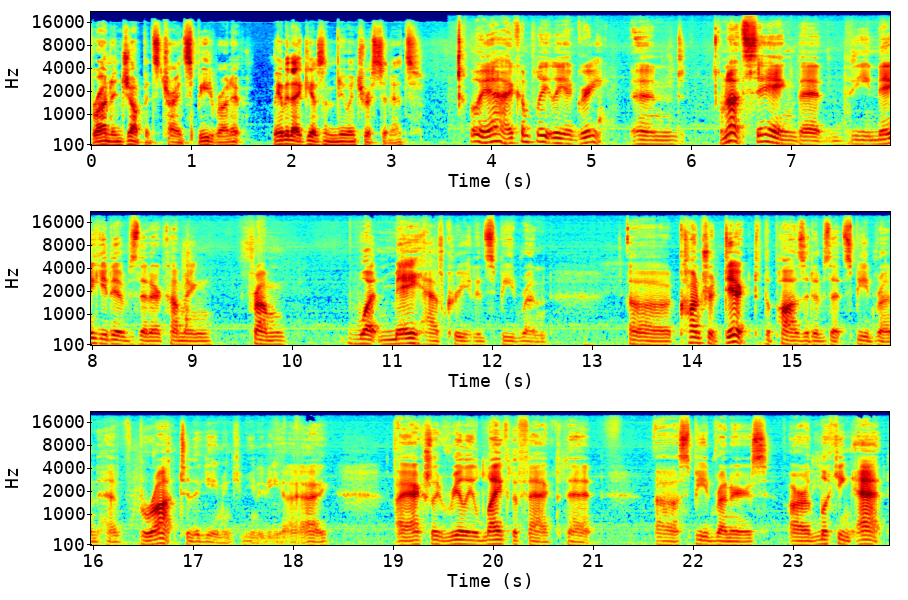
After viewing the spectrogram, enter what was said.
run and jump and try and speedrun it, maybe that gives them new interest in it. Oh yeah, I completely agree. And I'm not saying that the negatives that are coming from what may have created speedrun uh, contradict the positives that speedrun have brought to the gaming community. I, I, I actually really like the fact that uh, speedrunners are looking at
